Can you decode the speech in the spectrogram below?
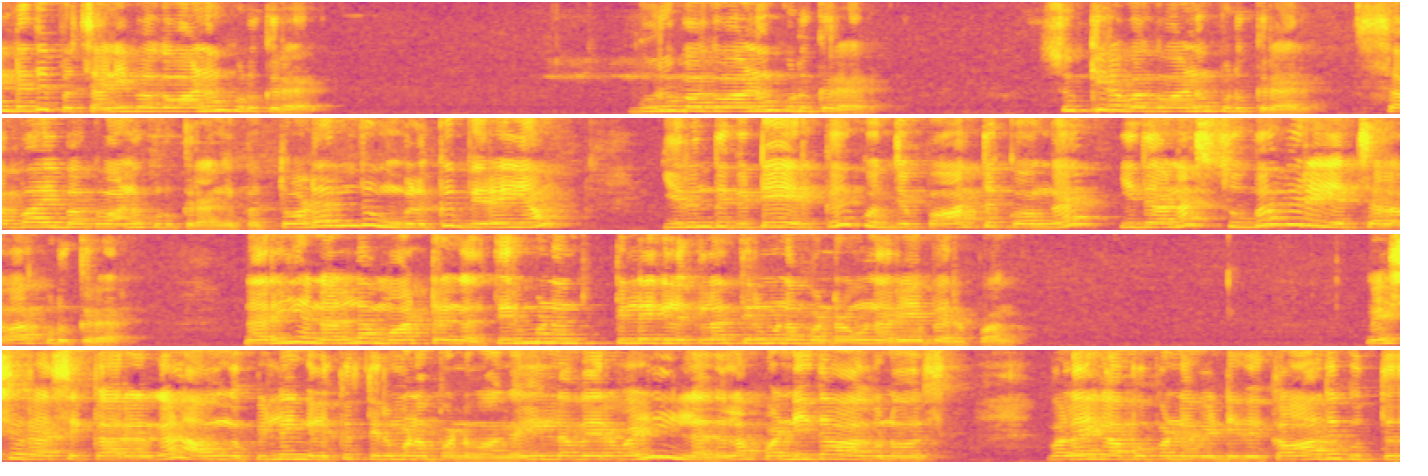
என்றது இப்போ சனி பகவானும் கொடுக்குறாரு. குரு பகவானும் கொடுக்குறாரு. சுக்கிர பகவானும் கொடுக்குறாரு. செவ்வாய் பகவானும் கொடுக்குறாங்க. இப்போ தொடர்ந்து உங்களுக்கு விரயம் இருந்துக்கிட்டே இருக்குது கொஞ்சம் பார்த்துக்கோங்க. இது ஆனால் சுபவிரய செலவாக கொடுக்குறாரு. நிறைய நல்ல மாற்றங்கள். திருமணம் பிள்ளைகளுக்கெல்லாம் திருமணம் பண்ணுறவங்க நிறைய பேர் இருப்பாங்க. மேஷராசிக்காரர்கள் அவங்க பிள்ளைங்களுக்கு திருமணம் பண்ணுவாங்க. இல்லை வேறு வழி இல்லை. அதெல்லாம் பண்ணி தான் ஆகணும். வளைகாப்பு பண்ண வேண்டியது காது குத்து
